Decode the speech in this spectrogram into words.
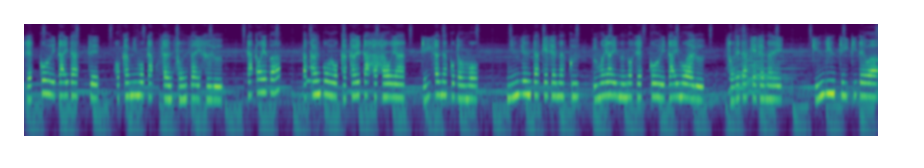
石膏遺体だって、他にもたくさん存在する。例えば？赤ん坊を抱えた母親、小さな子供。人間だけじゃなく、馬や犬の石膏遺体もある。それだけじゃない。近隣地域では、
